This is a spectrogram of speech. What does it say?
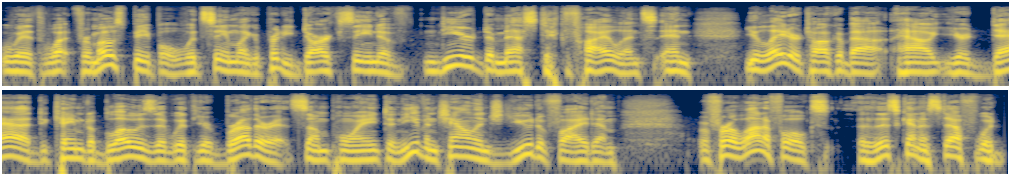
with what, for most people, would seem like a pretty dark scene of near domestic violence. And you later talk about how your dad came to blows with your brother at some point and even challenged you to fight him. For a lot of folks, this kind of stuff would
